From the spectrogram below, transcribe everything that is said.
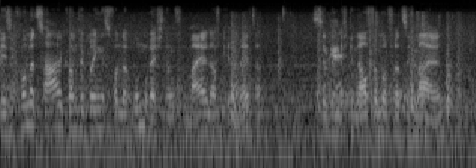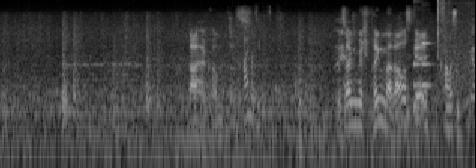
Diese krumme Zahl kommt übrigens von der Umrechnung von Meilen auf Kilometer. Das sind Okay. nämlich genau 45 Meilen. Daher kommt das. 71 würde sagen, wir springen mal raus, gell? Außen. Ja.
